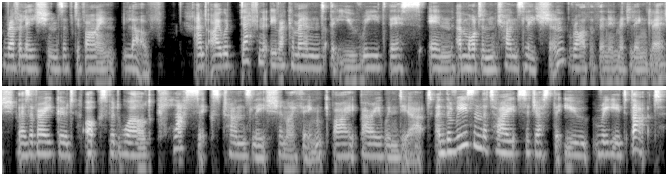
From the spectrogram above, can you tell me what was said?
Revelations of Divine Love. And I would definitely recommend that you read this in a modern translation rather than in Middle English. There's a very good Oxford World Classics translation, I think, by Barry Windeatt. And the reason that I suggest that you read that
